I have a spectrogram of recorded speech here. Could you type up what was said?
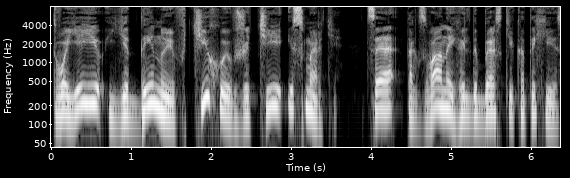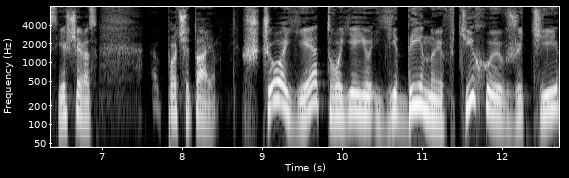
твоєю єдиною втіхою в житті і смерті? Це так званий гельдеберський катехіз. Я ще раз прочитаю, що є твоєю єдиною втіхою в житті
